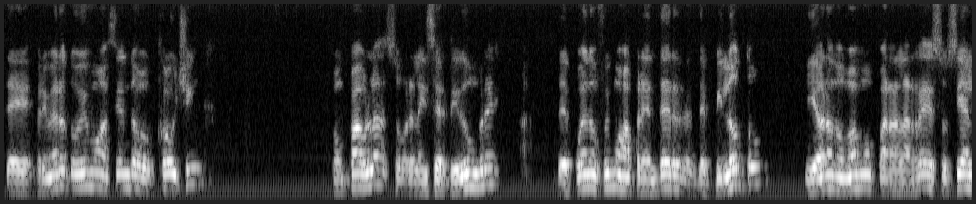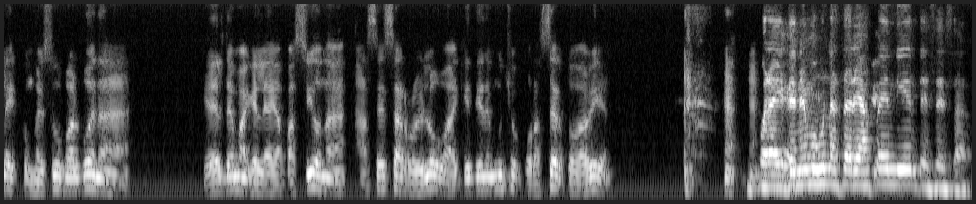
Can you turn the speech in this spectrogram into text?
De, primero tuvimos haciendo coaching con Paula sobre la incertidumbre. Después nos fuimos a aprender de piloto y ahora nos vamos para las redes sociales con Jesús Balbuena que es el tema que le apasiona a César Ruilova. Aquí tiene mucho por hacer todavía. Por ahí tenemos unas tareas pendientes, César.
